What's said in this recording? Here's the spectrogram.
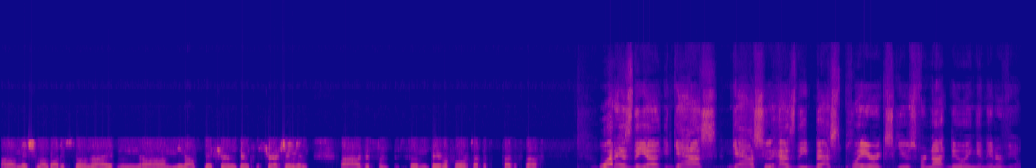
uh, make sure my body's feeling right, and um, you know, make sure I'm doing some stretching and uh, just some some day before type of type of stuff. What is the uh, gas gas who has the best player excuse for not doing an interview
